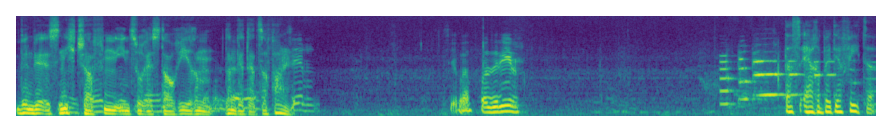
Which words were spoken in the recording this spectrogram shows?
Wenn wir es nicht schaffen, ihn zu restaurieren, dann wird er zerfallen. Das Erbe der Väter.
